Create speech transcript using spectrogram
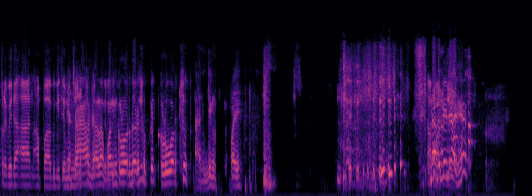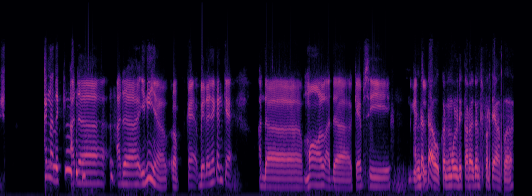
perbedaan apa begitu yang Ya mencolok? nah, adalah gitu? paling keluar dari speed keluar set anjing apa ya? Tidak ada bedanya. Kan ada ada ada ininya, Rob. Kayak bedanya kan kayak ada mall, ada KFC, Anda begitu. tahu kan mall di Tarakan seperti apa?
